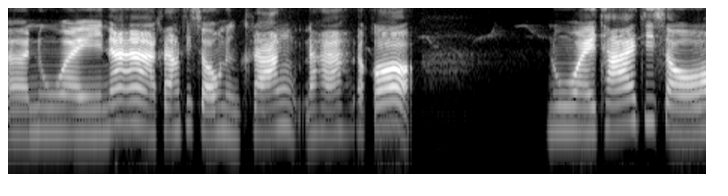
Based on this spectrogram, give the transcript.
อ่อหน่วยหน้าครั้งที่สองหนึ่งครั้งนะคะ แล้วก็หน่วยท้ายที่สอง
